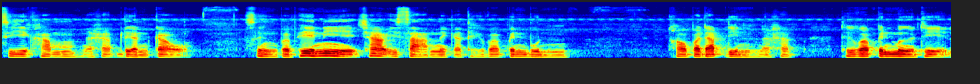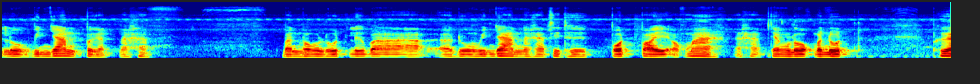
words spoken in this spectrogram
14ค่ำนะครับ เดือนเก่า ซึ่งประเพณีชาวอีสานเนี่ก็ถือว่าเป็นบุญเขาประดับดินนะครับ ถือว่าเป็นมือที่โลกวิญญาณเปิดนะครับ บรรพบุรุษหรือว่าดวงวิญญาณนะครับที่ถูกปลดปล่อยออกมานะครับยังโลกมนุษย์ เพื่อ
